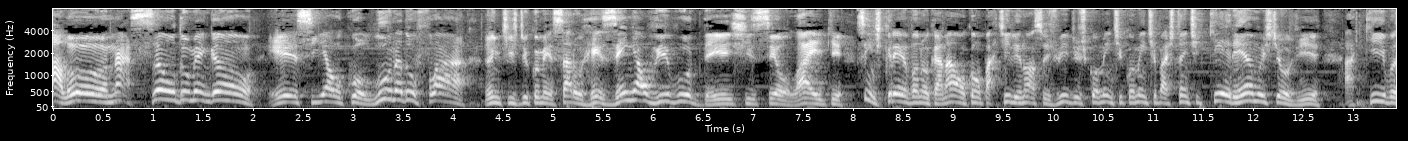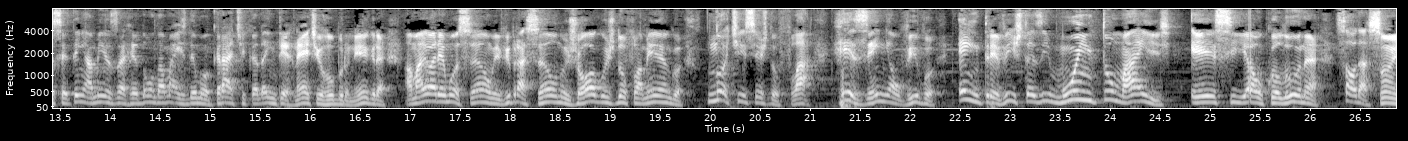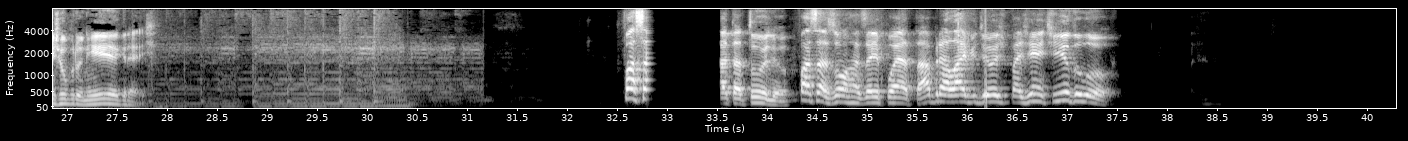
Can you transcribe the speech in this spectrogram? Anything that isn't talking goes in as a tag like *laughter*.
Alô, nação do Mengão! Esse é o Coluna do Fla. Antes de começar o resenha ao vivo, deixe seu like, se inscreva no canal, compartilhe nossos vídeos, comente, comente bastante, queremos te ouvir. Aqui você tem a mesa redonda mais democrática da internet rubro-negra, a maior emoção e vibração nos jogos do Flamengo, notícias do Fla, resenha ao vivo, entrevistas e muito mais. Esse é o Coluna. Saudações rubro-negras. Faça, poeta Túlio. Faça as honras aí, poeta. Abre a live de hoje pra gente, ídolo.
